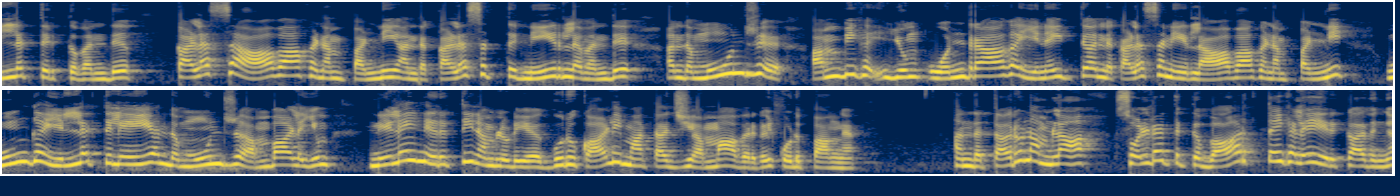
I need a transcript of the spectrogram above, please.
இல்லத்திற்கு வந்து கலச ஆவாகனம் பண்ணி அந்த கலசத்து நீர்ல வந்து அந்த மூன்று அம்பிகையும் ஒன்றாக இணைத்து அந்த கலச நீர்ல ஆவாகனம் பண்ணி உங்கள் இல்லத்திலேயே அந்த மூன்று அம்பாளையும் நிலைநிறுத்தி நம்மளுடைய குரு காளி மாதாஜி அம்மா அவர்கள் கொடுப்பாங்க. அந்த தருணம்லாம் சொல்றதுக்கு வார்த்தைகளே இருக்காதுங்க.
